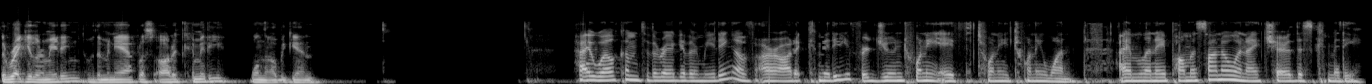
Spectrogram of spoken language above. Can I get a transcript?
The regular meeting of the Minneapolis Audit Committee will now begin. Hi, welcome to the regular meeting of our Audit Committee for June 28th, 2021. I am Linea Palmisano and I chair this committee.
